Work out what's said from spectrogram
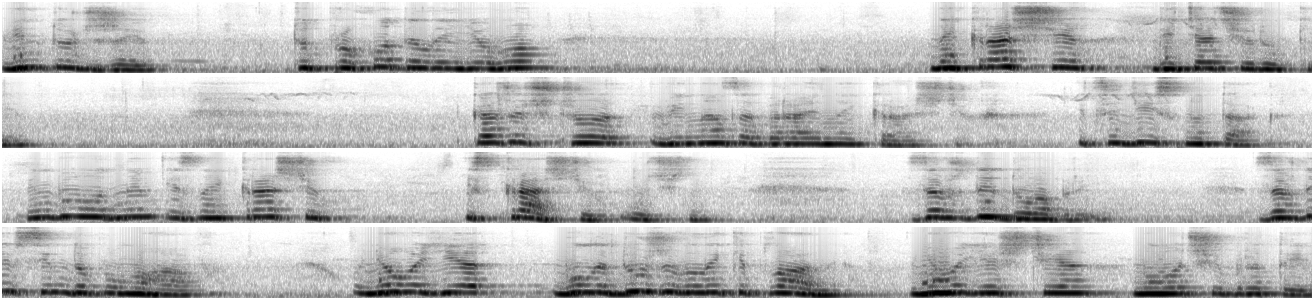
він тут жив. Тут проходили його найкращі дитячі роки. Кажуть, що війна забирає найкращих. І це дійсно так. Він був одним із найкращих, із кращих учнів. Завжди добрий, завжди всім допомагав. У нього є, були дуже великі плани. У нього є ще молодші брати,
